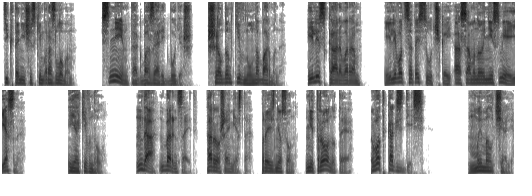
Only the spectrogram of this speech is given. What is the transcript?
тектоническим разломом. «С ним так базарить будешь», — Шелдон кивнул на бармена. «Или с Карваром, или вот с этой сучкой, а со мной не смей, ясно?» Я кивнул. «Да, Бернсайд, хорошее место», — произнес он. «Нетронутое, вот как здесь». Мы молчали.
